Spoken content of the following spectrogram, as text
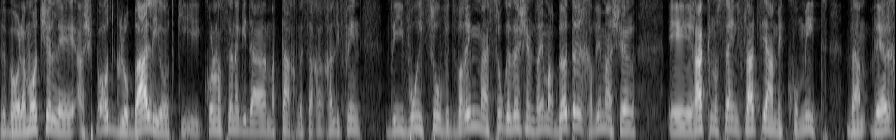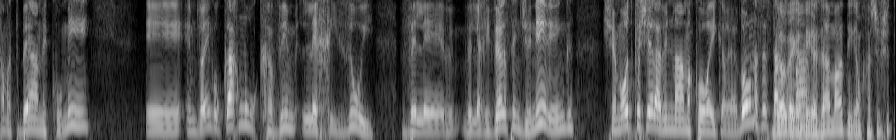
ובעולמות של אה, השפעות גלובליות, כי כל נושא נגיד המטח וסחר חליפין ויבוא ייצוא ודברים מהסוג הזה שהם דברים הרבה יותר רחבים מאשר אה, רק נושא האינפלציה המקומית וה, וערך המטבע המקומי, אה, הם דברים כל כך מורכבים לחיזוי ול, ול-reverse engineering, שמאוד קשה להבין מה המקור העיקרי. בואו נעשה סתם זהו, דוגמה. וגם בגלל זה אמרתי, גם חשוב שת,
